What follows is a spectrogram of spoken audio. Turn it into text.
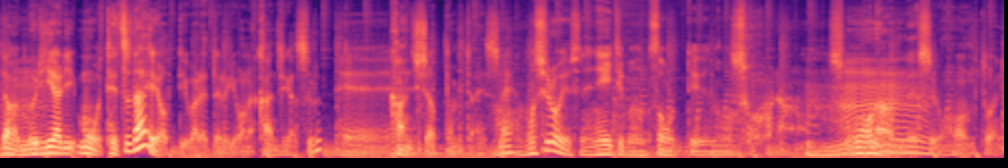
だから無理やりもう手伝えよって言われてるような感じがするって感じちゃったみたいですね。面白いですね。ネイティブの層っていうのは。そうなの。そうなんですよ本当に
